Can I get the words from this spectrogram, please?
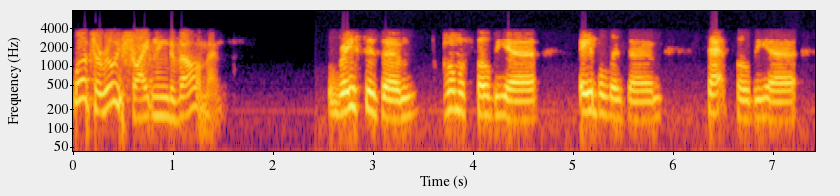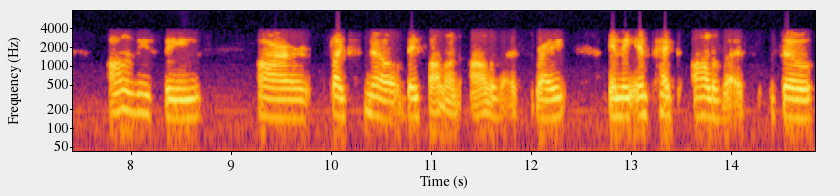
well, it's a really frightening development. Racism, homophobia, ableism, fat phobia, all of these things are like snow. They fall on all of us, right? And they impact all of us. So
